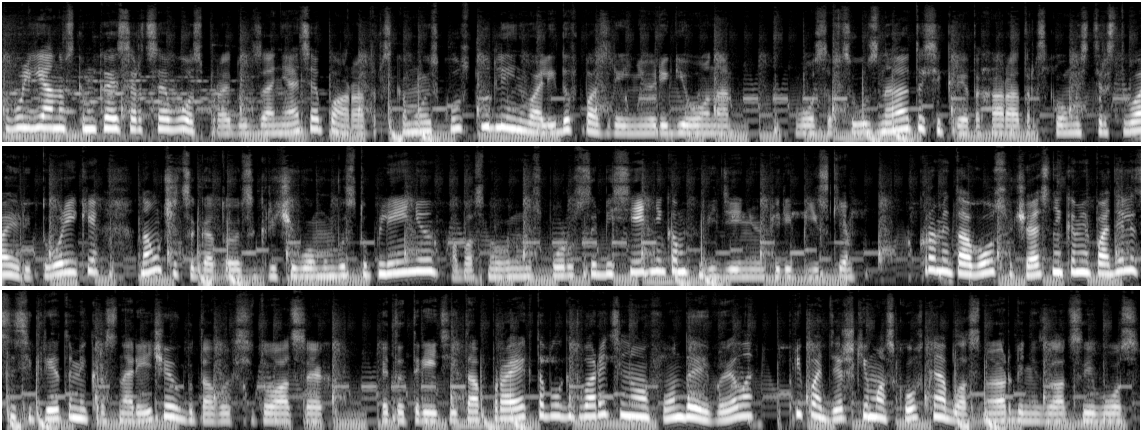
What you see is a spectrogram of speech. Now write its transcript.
В Ульяновском КСРЦ ВОЗ пройдут занятия по ораторскому искусству для инвалидов по зрению региона. ВОСовцы узнают о секретах ораторского мастерства и риторики, научатся готовиться к речевому выступлению, обоснованному спору с собеседником, ведению переписки. Кроме того, с участниками поделятся секретами красноречия в бытовых ситуациях. Это третий этап проекта благотворительного фонда «Эвела» при поддержке Московской областной организации ВОЗ.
